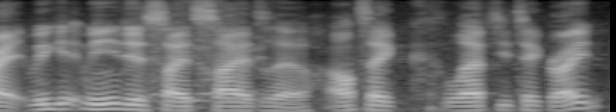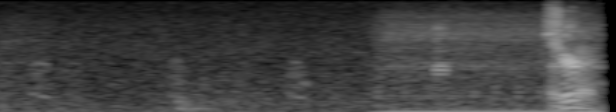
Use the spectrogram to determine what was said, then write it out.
Alright, we get we need to decide sides though. I'll take left, you take right? Sure. Okay.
